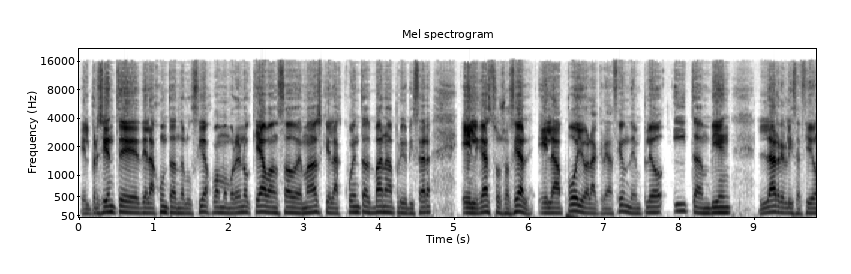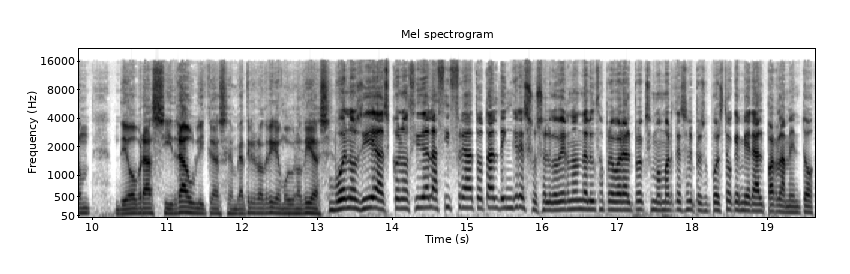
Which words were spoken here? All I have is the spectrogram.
el presidente de la Junta de Andalucía, Juanma Moreno, que ha avanzado además que las cuentas van a priorizar el gasto social, el apoyo a la creación de empleo y también la realización de obras hidráulicas Beatriz Rodríguez, muy buenos días. Buenos días. Conocida la cifra total de ingresos, el Gobierno andaluz aprobará el próximo martes el presupuesto que enviará al Parlamento.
